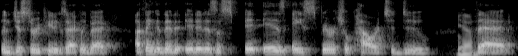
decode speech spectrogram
and just to repeat exactly back i think that it, it is a it is a spiritual power to do yeah. that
